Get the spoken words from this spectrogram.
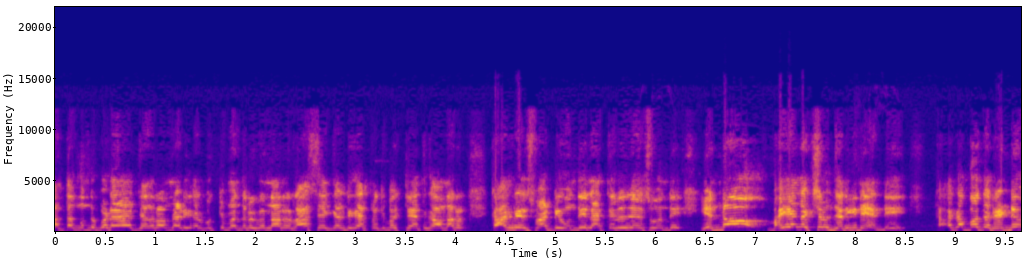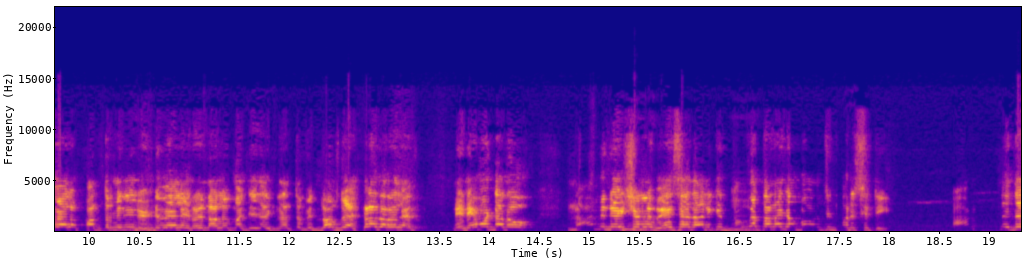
అంత ముందు కూడా చంద్రబాబు నాయుడు గారు ముఖ్యమంత్రిగా ఉన్నారు రాజశేఖర రెడ్డి గారు ప్రతిపక్ష నేతగా ఉన్నారు కాంగ్రెస్ పార్టీ ఉంది లేదా తెలుగుదేశం ఉంది. ఎన్నో బై ఎలక్షన్లు జరిగినాయండి. కాకపోతే రెండు వేల పంతొమ్మిది రెండు వేల ఇరవై నాలుగు మధ్య జరిగినంత విధ్వంసం ఎక్కడా జరగలేదు. నేనేమంటాను? నామినేషన్లు వేసేదానికి దొంగతనంగా భావించిన పరిస్థితి. అయితే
